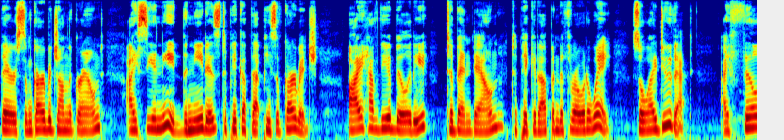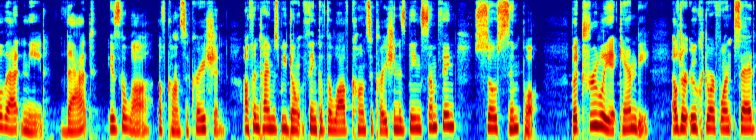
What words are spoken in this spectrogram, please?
there's some garbage on the ground. I see a need. The need is to pick up that piece of garbage. I have the ability to bend down, to pick it up, and to throw it away. So I do that. I fill that need. That is the law of consecration. Oftentimes, we don't think of the law of consecration as being something so simple, but truly it can be. Elder Uchtdorf once said,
